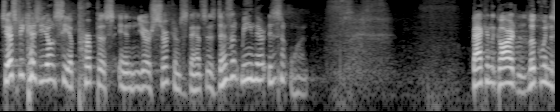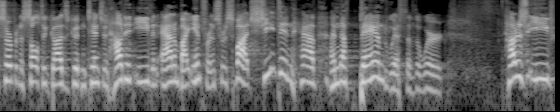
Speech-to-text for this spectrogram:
Just because you don't see a purpose in your circumstances doesn't mean there isn't one. Back in the garden, look when the serpent assaulted God's good intention. How did Eve and Adam, by inference, respond? She didn't have enough bandwidth of the word. How does Eve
